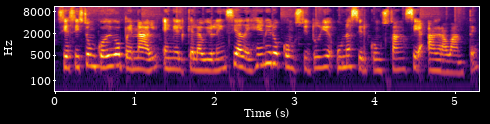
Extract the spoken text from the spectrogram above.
si existe un código penal en el que la violencia de género constituye una circunstancia agravante?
